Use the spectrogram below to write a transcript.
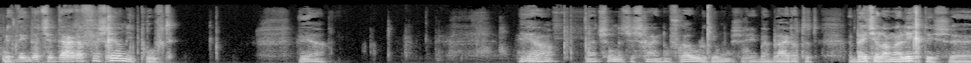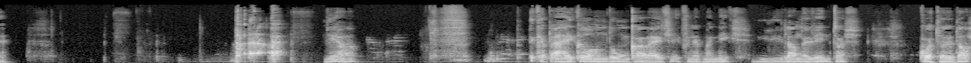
Ik denk dat ze daar een verschil niet proeft. Ja. Ja, het zonnetje schijnt nog vrolijk, jongens. Ik ben blij dat het een beetje langer licht is. Uh. Ja. Ik heb eigenlijk al een donker, weet je. Ik vind het maar niks. Die lange winters. Korte dag.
